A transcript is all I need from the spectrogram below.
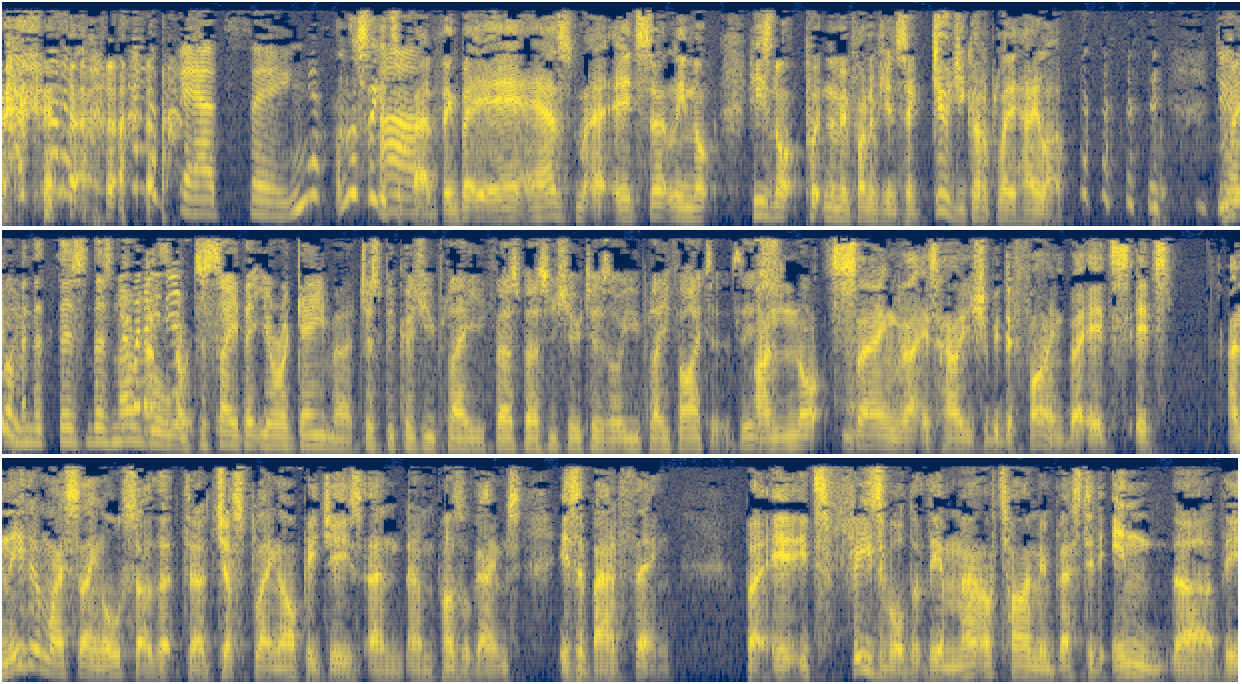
floppies. not a bad thing. I'm not saying it's a Um, bad thing, but it, it has. It's certainly not. He's not putting them in front of you and saying, "Dude, you got to play Halo." Dude, I mean, there's there's no But rule to say that you're a gamer just because you play first-person shooters or you play fighters. It's, I'm not saying that is how you should be defined, but it's it's. And neither am I saying also that uh, just playing RPGs and, and puzzle games is a bad thing. But it, it's feasible that the amount of time invested in uh, the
